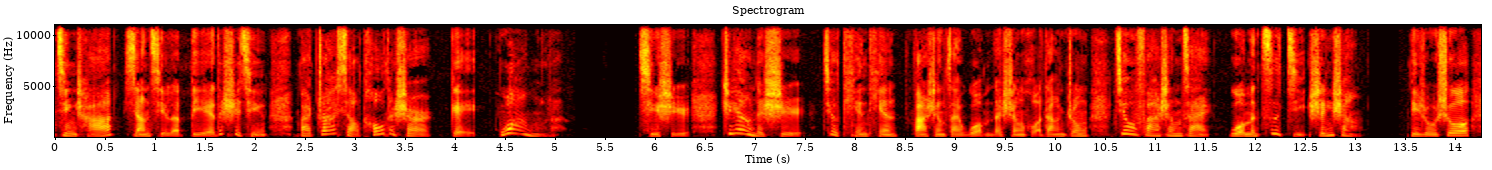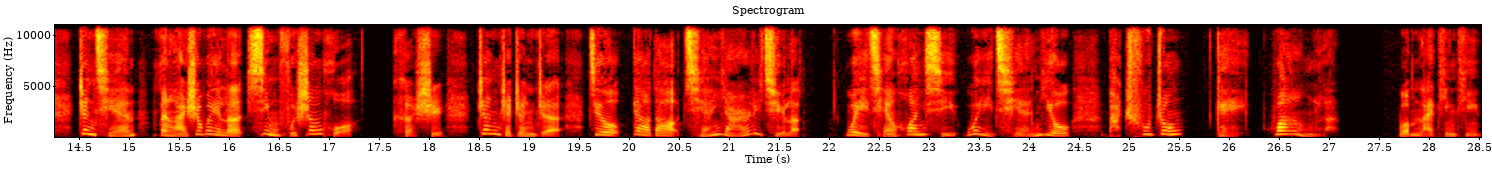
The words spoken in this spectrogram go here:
警察想起了别的事情，把抓小偷的事儿给忘了。其实这样的事就天天发生在我们的生活当中，就发生在我们自己身上。比如说，挣钱本来是为了幸福生活，可是挣着挣着就掉到钱眼儿里去了，为钱欢喜为钱忧，把初衷。给忘了，我们来听听，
